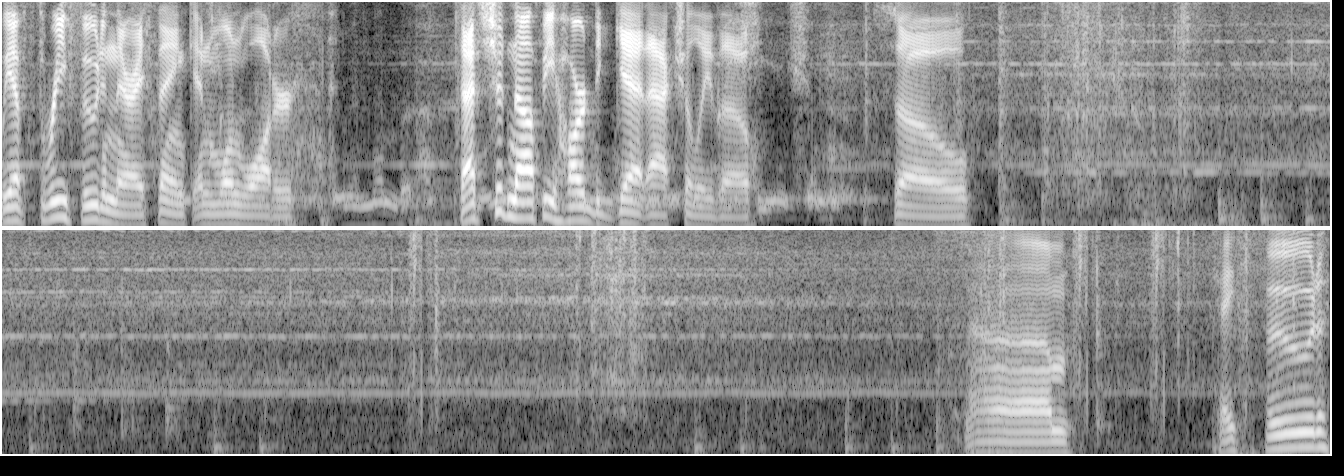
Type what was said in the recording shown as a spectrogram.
We have three food in there, I think, and one water. That should not be hard to get, actually, though. So... Um... Okay, food.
